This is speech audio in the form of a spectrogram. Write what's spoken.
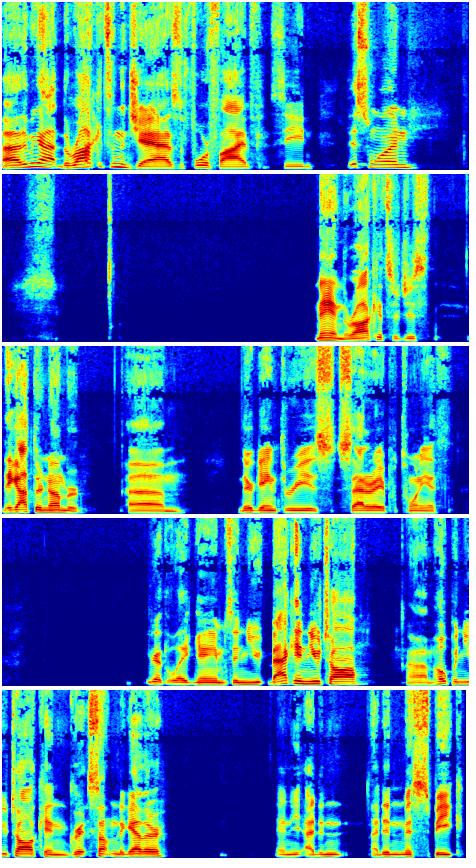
Uh, then we got the Rockets and the Jazz, the 4-5 seed. This one man, the Rockets are just they got their number. Um, their game three is Saturday, April twentieth. You got the late games and you back in Utah. I'm hoping Utah can grit something together. And I didn't I didn't misspeak.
